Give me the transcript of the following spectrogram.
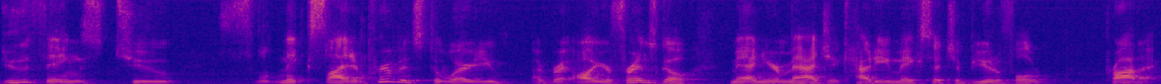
do things to make slight improvements to where you all your friends go man you're magic how do you make such a beautiful product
